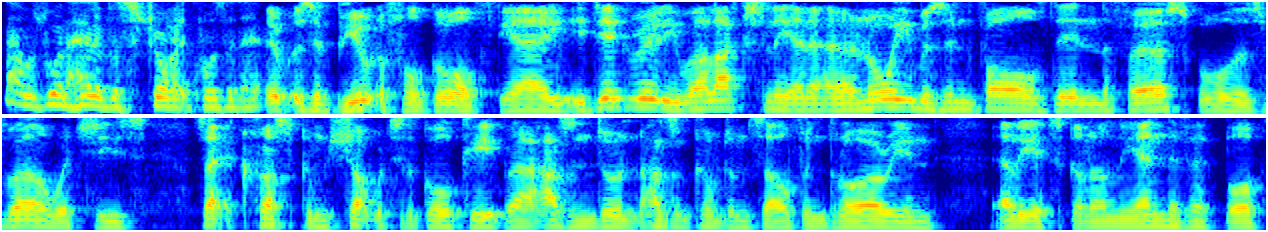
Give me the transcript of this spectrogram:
That was one hell of a strike, wasn't it? It was a beautiful goal. Yeah, he did really well actually, and, and I know he was involved in the first goal as well, which is it's like a cross come shot, which the goalkeeper hasn't done, hasn't covered himself in glory, and Elliot's got on the end of it. But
